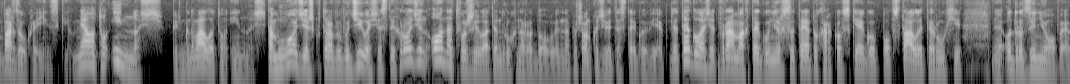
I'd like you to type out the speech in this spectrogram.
bardzo ukraiński. Miała tą inność, pielęgnowała tą inność. Ta młodzież, która wywodziła się z tych rodzin, ona tworzyła ten ruch narodowy na początku XIX wieku. Dlatego właśnie w ramach tego Uniwersytetu Charkowskiego powstały te ruchy e, odrodzeniowe.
